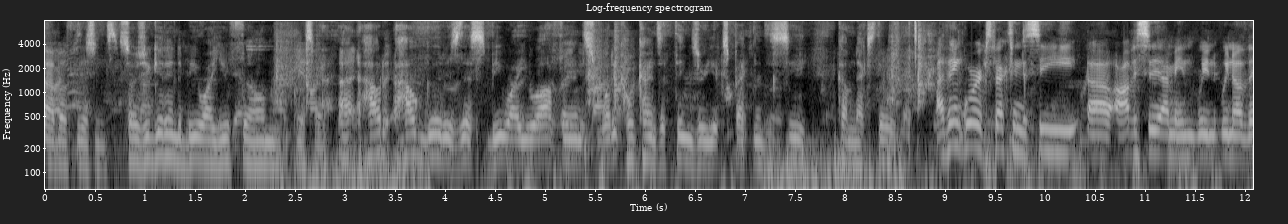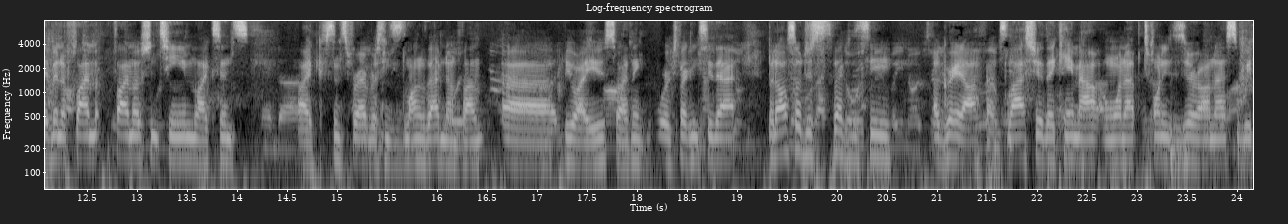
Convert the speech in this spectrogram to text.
uh, both positions. So as you get into BYU film, Yes, sir. uh, how how good is this BYU offense? What what kinds of things are you expecting to see come next Thursday? I think we're expecting to see. Uh, obviously, I mean, we, we know they've been a fly, fly motion team like since like since forever, since as long as I've known fly, uh, BYU. So I think we're expecting to see that, but also just expecting to see a great offense. Last year they came out and went up twenty to zero on us. So we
